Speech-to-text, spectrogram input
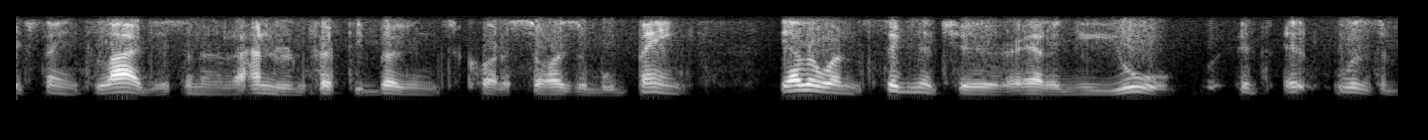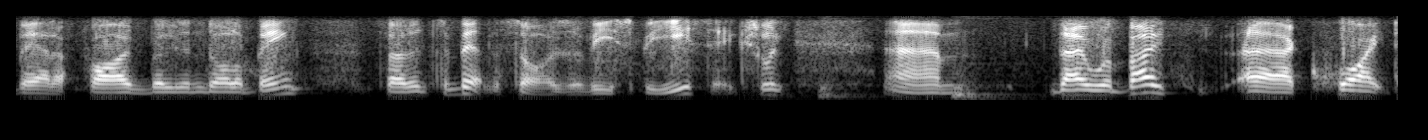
16th largest and at 150 billion, it's quite a sizable bank. The other one, Signature, out of New York, it, it was about a $5 billion bank. So it's about the size of SBS actually. Um, they were both uh, quite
